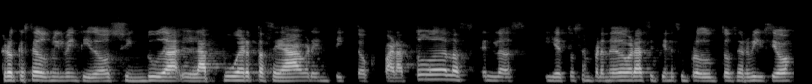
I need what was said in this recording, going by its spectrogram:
Creo que este 2022, sin duda, la puerta se abre en TikTok para todas las, las y estos emprendedoras, si tienes un producto o servicio,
